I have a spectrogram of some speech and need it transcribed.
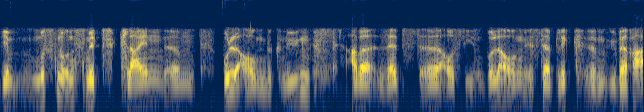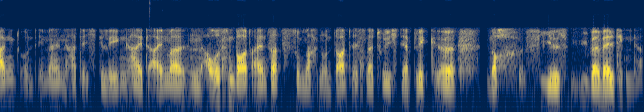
wir mussten uns mit kleinen ähm, Bullaugen begnügen, aber selbst äh, aus diesen Bullaugen ist der Blick ähm, überragend und immerhin hatte ich Gelegenheit, einmal einen Außenbordeinsatz zu machen und dort ist natürlich der Blick äh, noch viel überwältigender.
